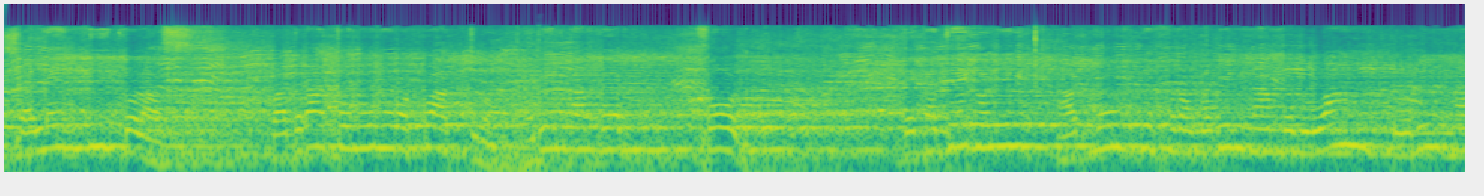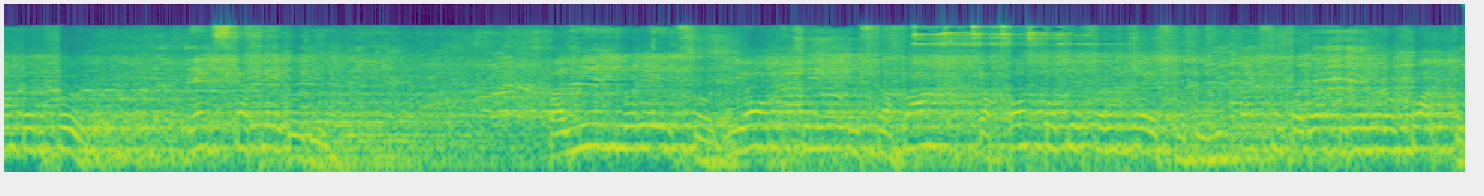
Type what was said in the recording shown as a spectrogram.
Chalet Nicolas, quadrato numero 4, ring number 4. The category are moved from ring number 1 to ring number 4. Next category. Palmieri Lorenzo, Diop Cei Mustafa, Cappotto Pierfrancesco, presentanza quadrato numero 4.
